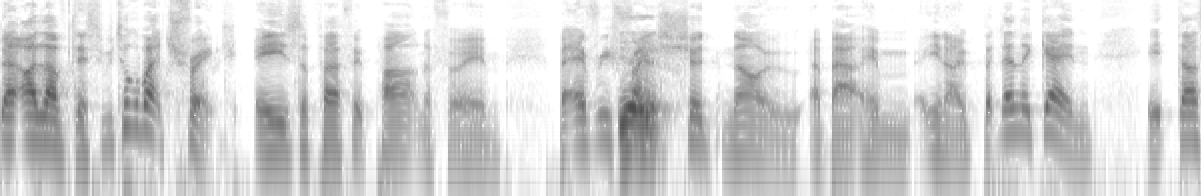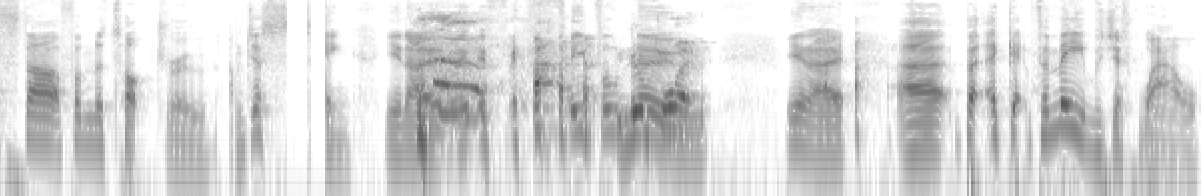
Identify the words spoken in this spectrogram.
I love this. If we talk about Trick, he's the perfect partner for him. But every face Yes. should know about him, you know. But then again, it does start from the top, Drew. I'm just saying, you know, if, if people knew, point. you know. Uh, but again, for me, it was just wow.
